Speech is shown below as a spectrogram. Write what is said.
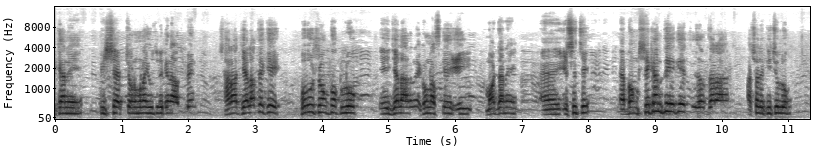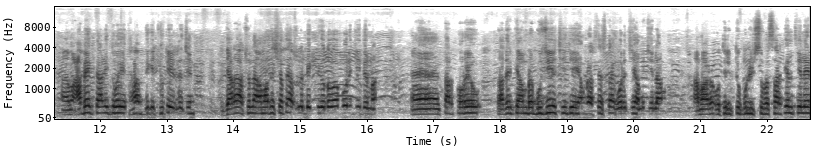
এখানে পীর সাহেব চরমনাই হুজুর এখানে আসবেন। সারা জেলা থেকে বহু সংখ্যক লোক এই জেলার এখন আজকে এই ময়দানে এসেছে। এবং সেখান থেকে যারা আসলে কিছু লোক আবেগ তাড়িত হয়ে থানার দিকে ছুটে এসেছেন, যারা আসলে আমাদের সাথে আসলে ব্যক্তিগতভাবে পরিচিত না তারপরেও তাদেরকে আমরা বুঝিয়েছি যে আমরা চেষ্টা করেছি, আমি ছিলাম আমার অতিরিক্ত পুলিশ সুপার সার্কেল ছিলেন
